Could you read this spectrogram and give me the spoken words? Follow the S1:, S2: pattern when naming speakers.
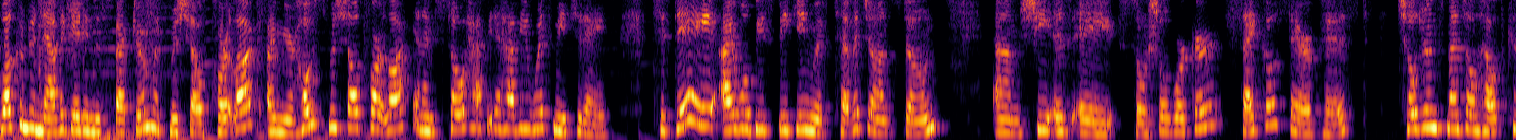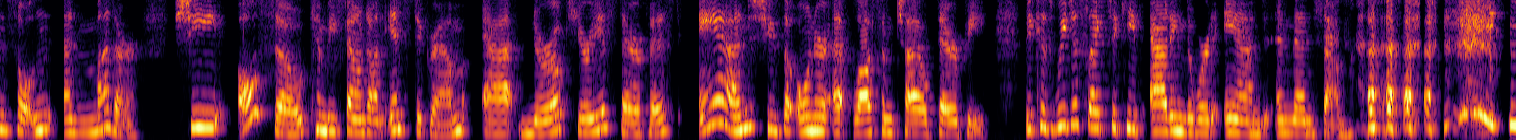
S1: welcome to Navigating the Spectrum with Michelle Portlock. I'm your host, Michelle Portlock, and I'm so happy to have you with me today. Today, I will be speaking with Teva Johnstone. Um, she is a social worker, psychotherapist, children's mental health consultant, and mother. She also can be found on Instagram at Neurocurious Therapist, and she's the owner at Blossom Child Therapy because we just like to keep adding the word and and then some.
